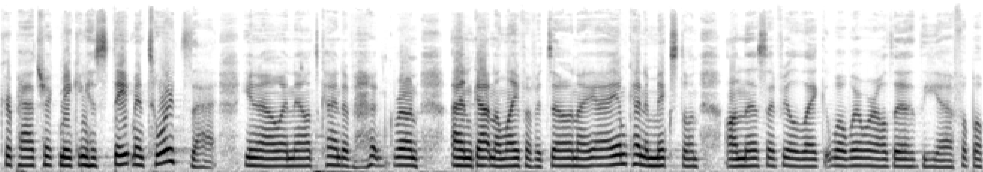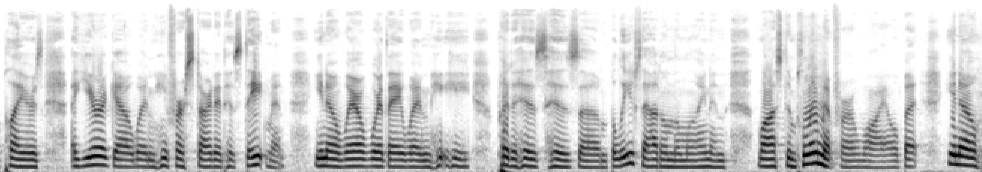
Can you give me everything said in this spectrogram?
Kaepernick making his statement towards that, you know, and now it's kind of grown and gotten a life of its own. I, I am kind of mixed on, on this. I feel like, well, where were all the, the uh, football players a year ago when he first started his statement? You know, where were they when he, he put his, his um, beliefs out on the line and lost employment for a while? But, you know,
